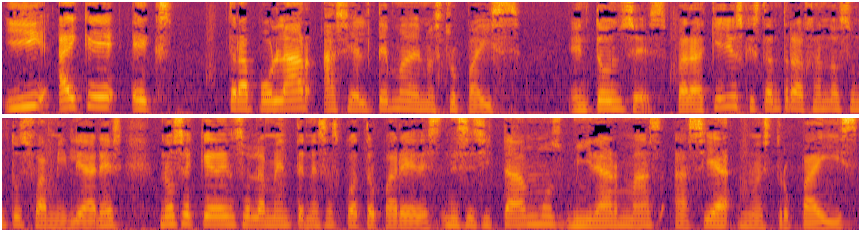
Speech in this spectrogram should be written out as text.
Y hay que extrapolar hacia el tema de nuestro país. Entonces, para aquellos que están trabajando asuntos familiares, no se queden solamente en esas cuatro paredes. Necesitamos mirar más hacia nuestro país,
